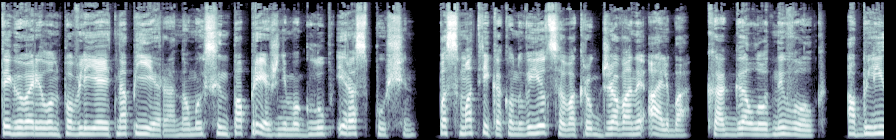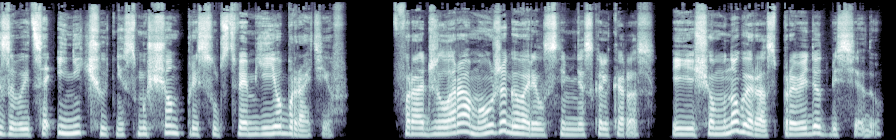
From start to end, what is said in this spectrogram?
Ты говорил, он повлияет на Пьера, но мой сын по-прежнему глуп и распущен. Посмотри, как он вьется вокруг Джованны Альба, как голодный волк, облизывается и ничуть не смущен присутствием ее братьев. Фраджила Рама уже говорил с ним несколько раз, и еще много раз проведет беседу.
